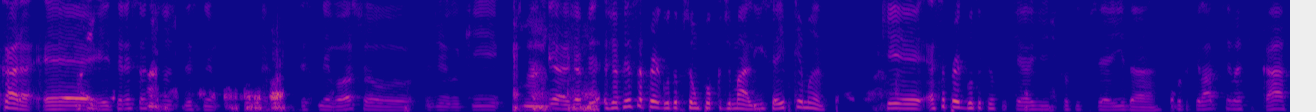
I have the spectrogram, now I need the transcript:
Cara, é, interessante desse, desse ne- desse negócio, eu, digo que. Eu já, fiz, já fiz essa pergunta pra você um pouco de malícia aí, porque, mano, porque essa pergunta que, eu, que a gente que eu fiz pra você aí, da puta, que lado você vai ficar,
